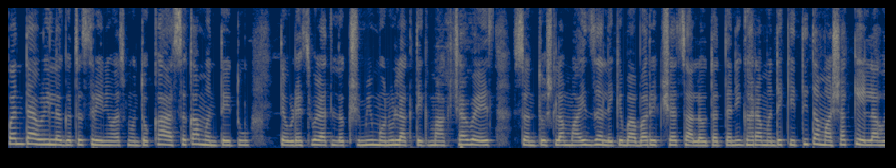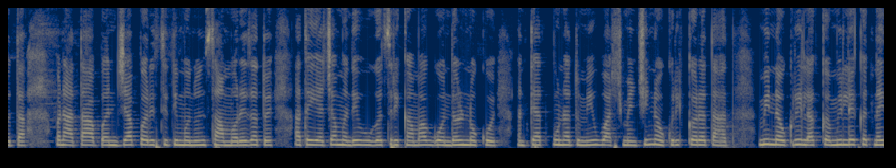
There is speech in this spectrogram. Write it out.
पण त्यावेळी लगेचच श्रीनिवास म्हणतो का असं का म्हणते तू? तेवढ्याच वेळात लक्ष्मी म्हणू लागते मागच्या वेळेस संतोषला माहीत झाले की बाबा रिक्षा चालवतात. त्यांनी घरामध्ये किती तमाशा केला होता. पण आता आपण ज्या परिस्थितीमधून सामोरे जातोय आता याच्यामध्ये उगच रिकामा गोंधळ नकोय. आणि त्यात पुन्हा तुम्ही वॉचमॅनची नोकरी करत आहात. मी नोकरीला कमी लेखत नाही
